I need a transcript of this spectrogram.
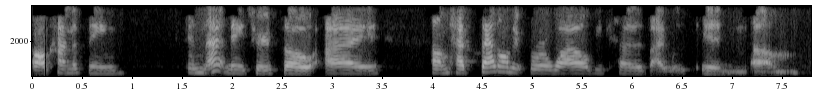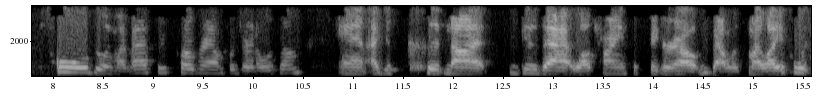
all kind of things in that nature. So I um, had sat on it for a while because I was in um, school doing my master's program for journalism, and I just could not do that while trying to figure out and balance my life with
